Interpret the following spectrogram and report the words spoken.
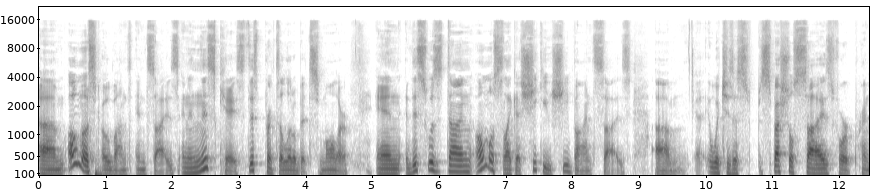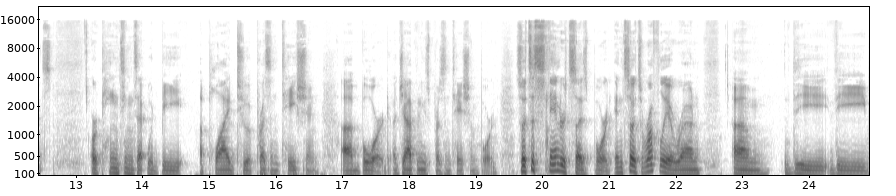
um, almost Oban in size. And in this case, this print's a little bit smaller. And this was done almost like a Shikishiban size, um, which is a special size for prints or paintings that would be applied to a presentation uh, board, a Japanese presentation board. So it's a standard size board, and so it's roughly around um, the the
